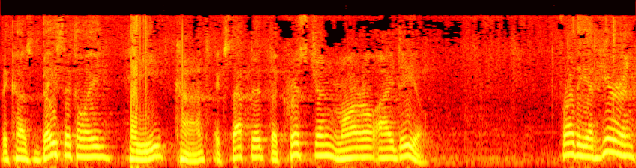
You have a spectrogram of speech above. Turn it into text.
because basically he, Kant, accepted the Christian moral ideal. For the adherent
